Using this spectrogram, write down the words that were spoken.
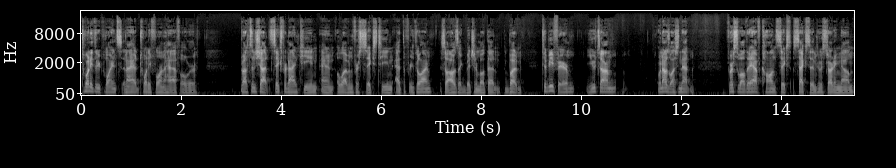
23 points and I had 24 and a half over. Brunson shot six for 19 and 11 for 16 at the free throw line, so I was like bitching about that. But to be fair, Utah, when I was watching that, First of all, they have Collin Six Sexton who's starting now.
